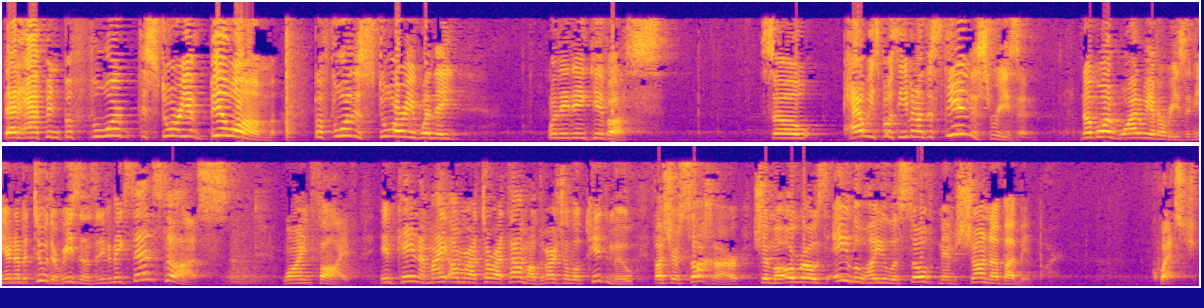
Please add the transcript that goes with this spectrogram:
That happened before the story of Bilam. Before the story when they when they didn't give us. So, how are we supposed to even understand this reason? Number one, why do we have a reason here? Number two, the reason doesn't even make sense to us. Line five. Question.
